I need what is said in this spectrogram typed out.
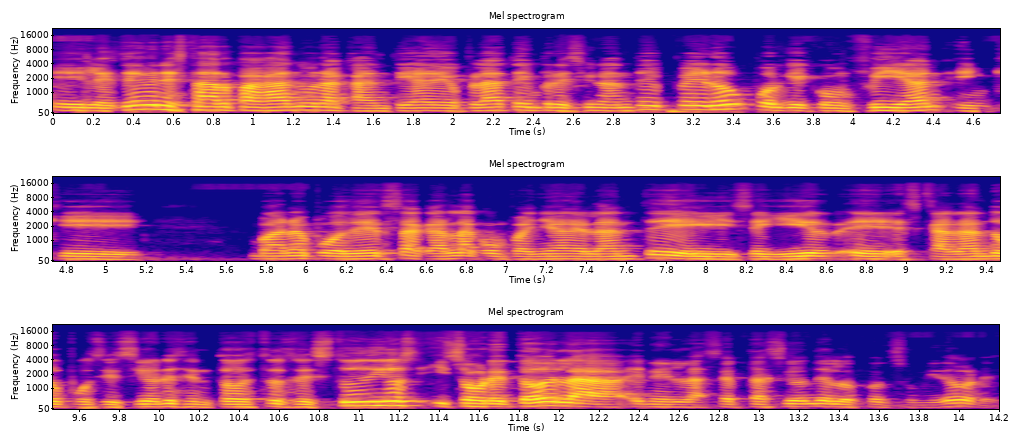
eh, les deben estar pagando una cantidad de plata impresionante, pero porque confían en que van a poder sacar la compañía adelante y seguir escalando posiciones en todos estos estudios y sobre todo en la, en la aceptación de los consumidores.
